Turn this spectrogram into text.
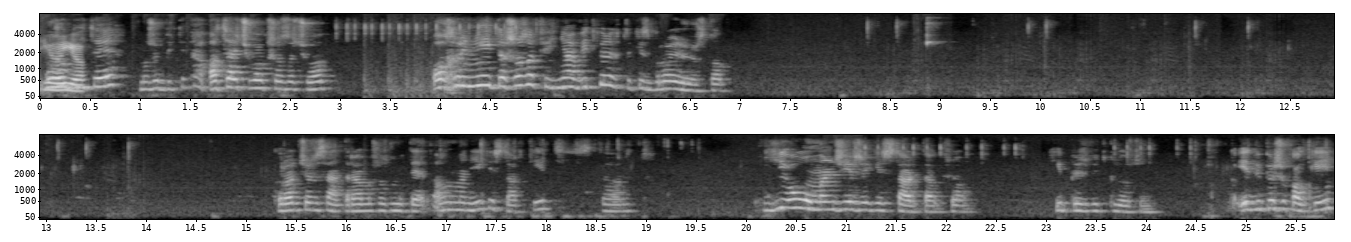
Може Йо-йо. піти? Може піти? А цей чувак, що за чувак? Охренеть, та що за фігня? Відки їх такі зброї жорсток? Коротше, Арсен, треба щось змутити. А у мене є якийсь старт? Кіт, старт. Є, о, у мене ж є ж якийсь старт, так, все. Кіпіш відключений. Я тобі пишу калки.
